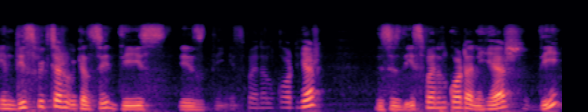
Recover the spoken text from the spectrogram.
in this picture we can see this is the spinal cord here. This is the spinal cord and here the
